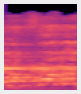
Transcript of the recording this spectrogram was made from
with it.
